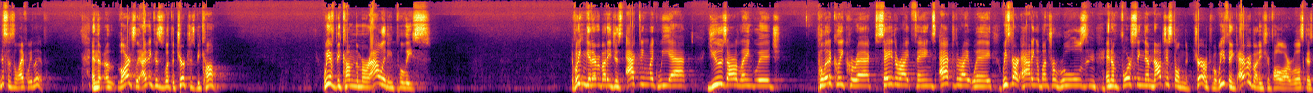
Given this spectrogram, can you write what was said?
This is the life we live. And the, uh, largely, I think this is what the church has become. We have become the morality police. If we can get everybody just acting like we act, use our language, politically correct, say the right things, act the right way, we start adding a bunch of rules and, and enforcing them, not just on the church, but we think everybody should follow our rules because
